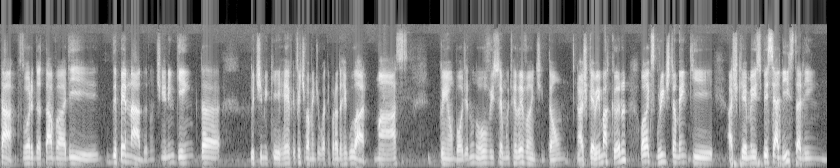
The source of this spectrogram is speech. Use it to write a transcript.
Tá, Flórida tava ali depenada, não tinha ninguém da, do time que efetivamente jogou a temporada regular, mas ganhou um bode ano novo, isso é muito relevante. Então, acho que é bem bacana. O Alex Grinch também, que acho que é meio especialista ali em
